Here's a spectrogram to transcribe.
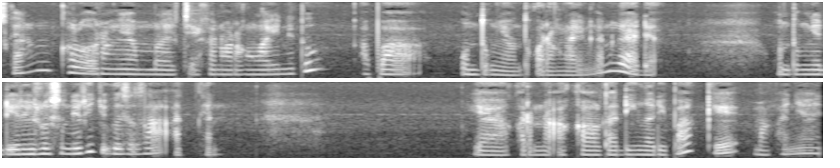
Sekarang kalau orang yang melecehkan orang lain itu apa untungnya untuk orang lain? Kan nggak ada. Untungnya diri lu sendiri juga sesaat kan? Ya karena akal tadi nggak dipakai makanya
